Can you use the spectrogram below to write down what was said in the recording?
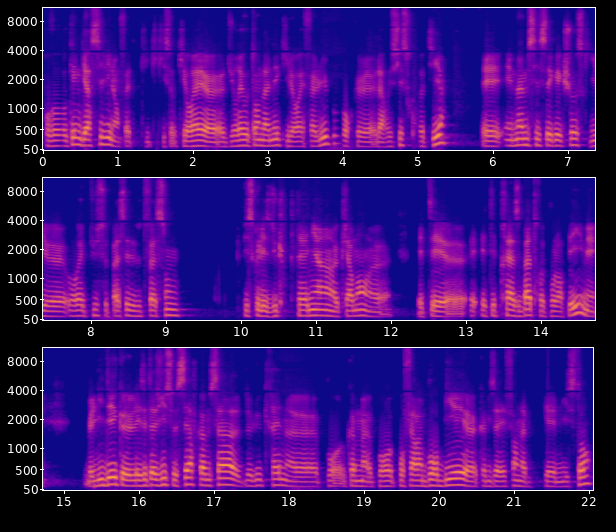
provoquer une guerre civile, en fait, qui aurait duré autant d'années qu'il aurait fallu pour que la Russie se retire. Et, même si c'est quelque chose qui euh, aurait pu se passer de toute façon, puisque les Ukrainiens, euh, clairement, euh, étaient, étaient prêts à se battre pour leur pays, mais, l'idée que les États-Unis se servent comme ça de l'Ukraine pour, pour, pour, faire un bourbier, comme ils avaient fait en Afghanistan,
